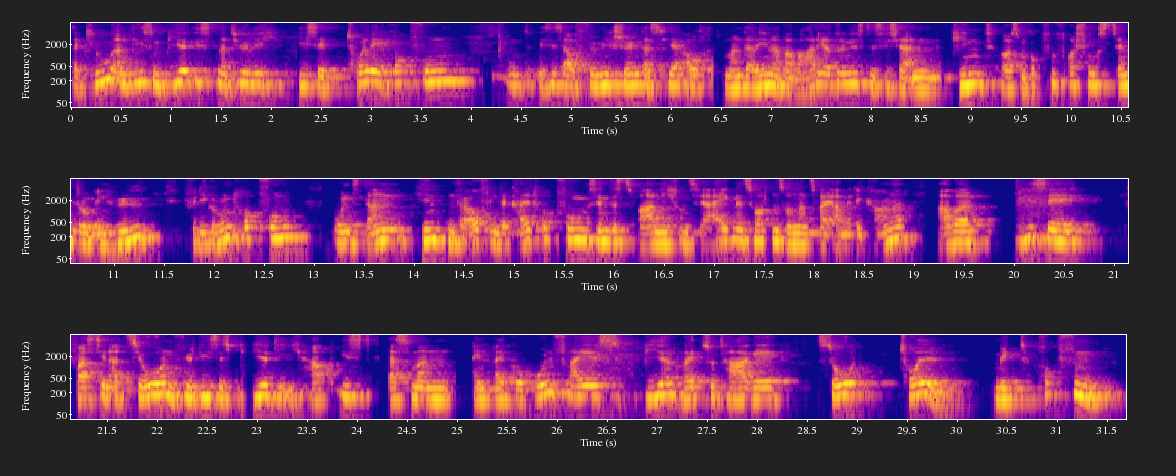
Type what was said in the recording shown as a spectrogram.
Der Clou an diesem Bier ist natürlich diese tolle Hopfung. Und es ist auch für mich schön, dass hier auch Mandarina Bavaria drin ist. Das ist ja ein Kind aus dem Hopfenforschungszentrum in Hüll für die Grundhopfung. Und dann hinten drauf in der Kalthopfung sind es zwar nicht unsere eigenen Sorten, sondern zwei Amerikaner. Aber diese Faszination für dieses Bier, die ich habe, ist, dass man ein alkoholfreies Bier heutzutage so toll mit Hopfen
